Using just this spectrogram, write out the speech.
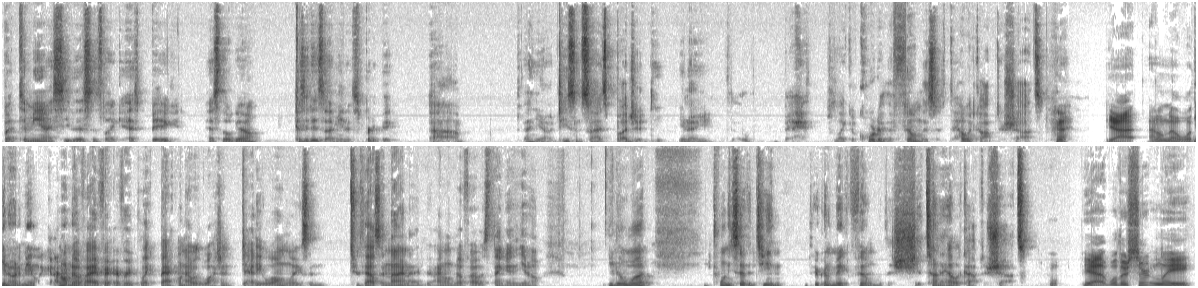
but to me, I see this as like as big as they'll go, because it is. I mean, it's pretty big, um, and you know, decent sized budget. You know, you like a quarter of the film is helicopter shots. Yeah, I don't know what You know what I mean? Like, I don't know if I ever, ever like back when I was watching Daddy Longlegs in 2009. I, I don't know if I was thinking, you know, you know what? In 2017, they're gonna make a film with a shit ton of helicopter shots. Yeah, well, there's certainly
